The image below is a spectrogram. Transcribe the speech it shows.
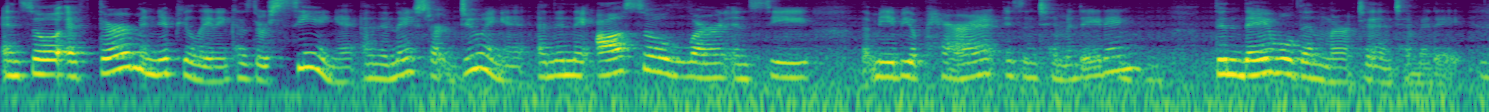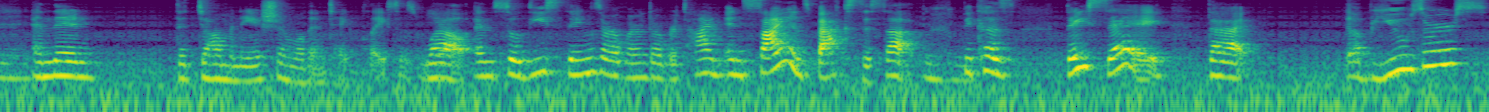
and so if they're manipulating because they're seeing it and then they start doing it and then they also learn and see that maybe a parent is intimidating, mm-hmm. then they will then learn to intimidate. Mm-hmm. And then the domination will then take place as well. Yeah. And so these things are learned over time. And science backs this up mm-hmm. because they say that abusers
